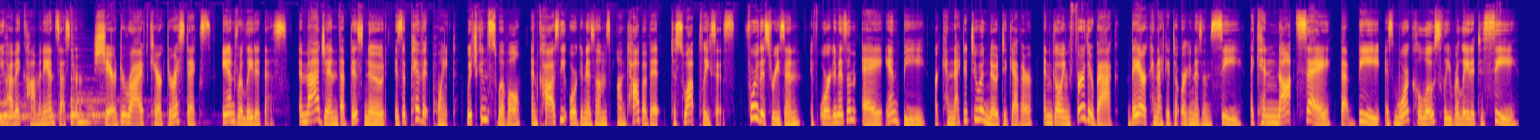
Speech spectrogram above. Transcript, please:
you have a common ancestor, shared derived characteristics, and relatedness. Imagine that this node is a pivot point, which can swivel and cause the organisms on top of it to swap places. For this reason, if organism A and B are connected to a node together, and going further back, they are connected to organism C, I cannot say that B is more closely related to C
